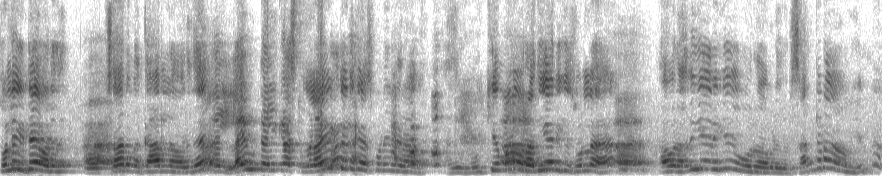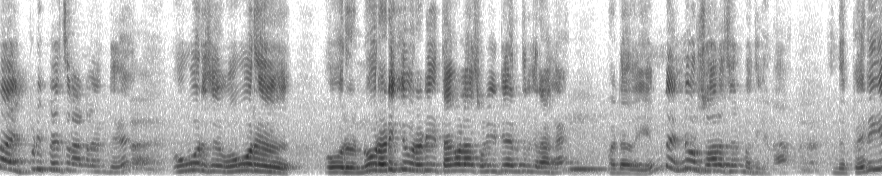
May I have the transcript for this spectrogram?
சொல்லிக்கிட்டே வருது. சார் இந்த காரில் வருது. லைவ் டெலிகாஸ்ட் லைவ் டெலிகாஸ்ட் பண்ணிருக்காங்க அது முக்கியமான ஒரு அதிகாரிக்கு சொல்ல அவர் அதிகாரிக்கு ஒரு அப்படி ஒரு சங்கடம். என்னடா இப்படி பேசுறாங்களேன்ட்டு ஒவ்வொரு ஒவ்வொரு ஒரு நூறு அடிக்கு ஒரு அடி தகவலாக சொல்லிக்கிட்டே இருந்திருக்கிறாங்க. பட் அது என்ன இன்னொரு சுவாரஸ்யம்னு பார்த்தீங்கன்னா இந்த பெரிய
